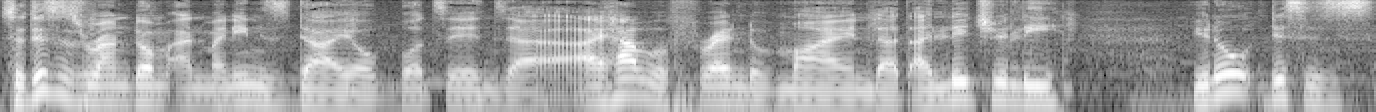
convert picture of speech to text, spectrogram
So this is random, and my name is Dio. But uh, I have a friend of mine that I literally, you know, this is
